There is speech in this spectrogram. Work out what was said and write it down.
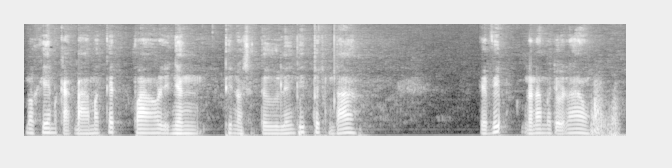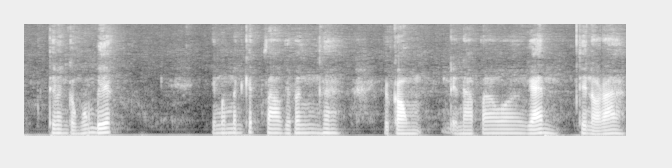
Mà khi mà các bạn market vào để nhận thì nó sẽ tự lên VIP cho chúng ta. Cái VIP nó nằm ở chỗ nào thì mình cũng không biết. Nhưng mà mình kết vào cái phần cái cộng để nạp vào ờ, game thì nó ra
